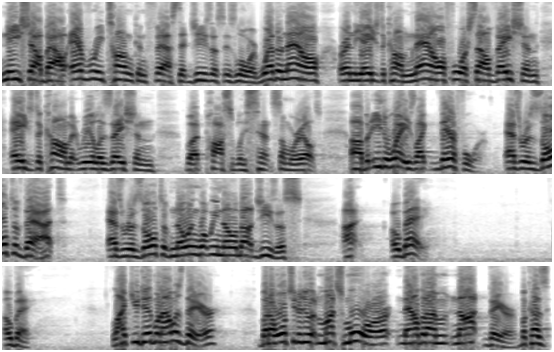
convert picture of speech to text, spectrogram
knee shall bow, every tongue confess that Jesus is Lord, whether now or in the age to come. Now for salvation, age to come at realization, but possibly sent somewhere else. Uh, but either way, he's like, therefore, as a result of that, as a result of knowing what we know about Jesus, I, obey. Obey. Like you did when I was there but I want you to do it much more now that I'm not there. Because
